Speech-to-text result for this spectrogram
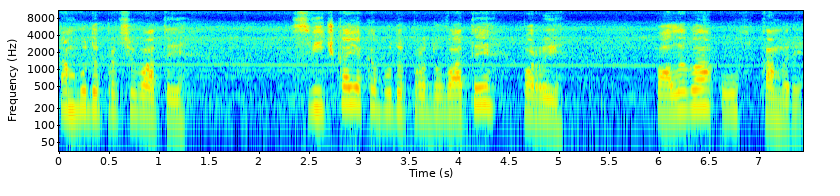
там буде працювати свічка, яка буде продувати пари палива у камері.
